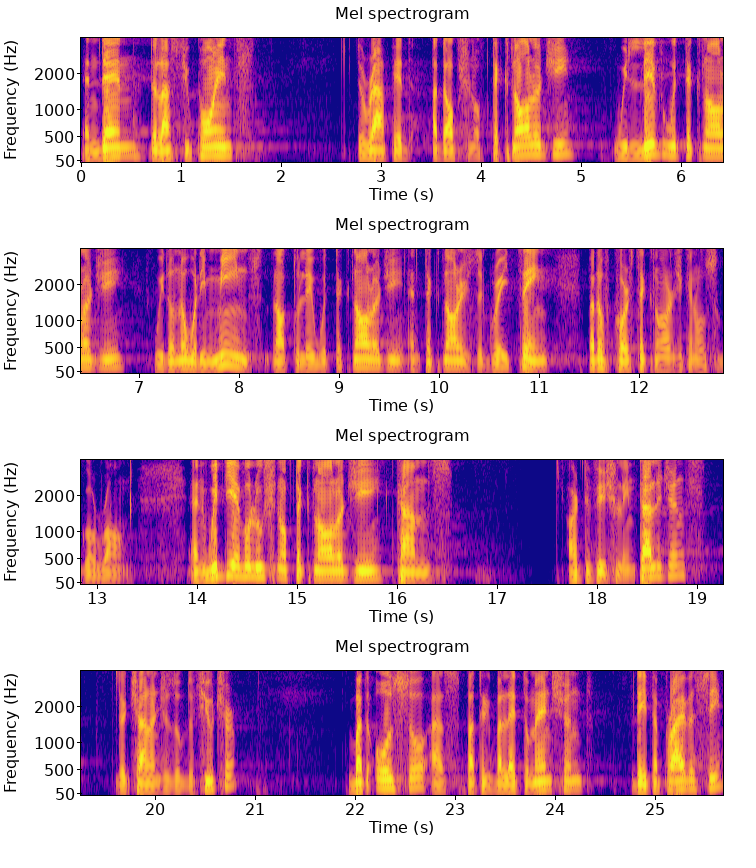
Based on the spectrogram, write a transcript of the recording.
And then the last few points, the rapid adoption of technology. We live with technology. We don't know what it means not to live with technology, and technology is a great thing, but of course technology can also go wrong. And with the evolution of technology comes artificial intelligence, the challenges of the future, but also, as Patrick Balletto mentioned, data privacy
